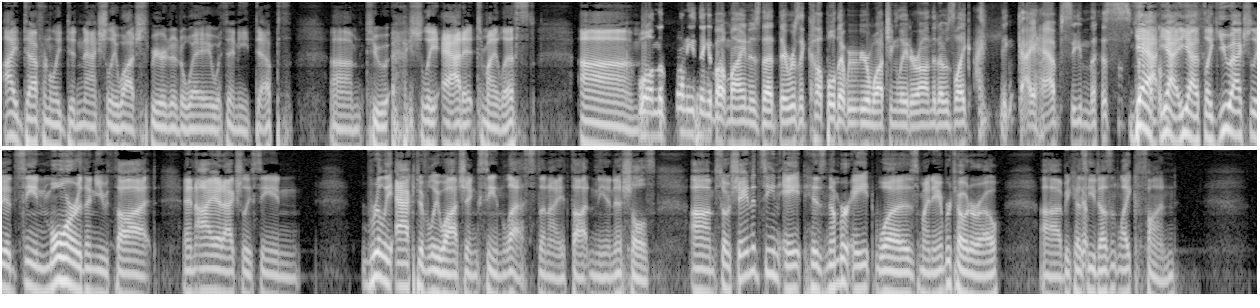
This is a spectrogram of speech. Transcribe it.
I definitely didn't actually watch Spirited Away with any depth um, to actually add it to my list. Um, Well, and the funny thing about mine is that there was a couple that we were watching later on that I was like, I think I have seen this. yeah, yeah, yeah. It's like you actually had seen more than you thought, and I had actually seen really actively watching seen less than I thought in the initials. Um, so Shane had seen eight. His number eight was My Neighbor Totoro, uh, because Yep. he doesn't like fun.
